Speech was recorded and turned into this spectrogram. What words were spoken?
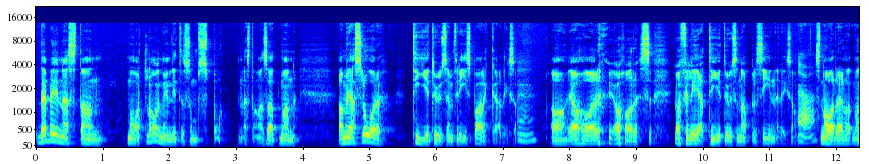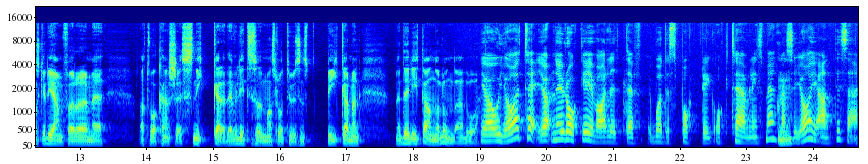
Det blir nästan matlagning lite som sport nästan. Alltså att man, ja men jag slår 10 000 frisparkar liksom. Mm. Ja, jag har, jag har, jag har fileat 10 000 apelsiner liksom. Ja. Snarare än att man skulle jämföra det med att vara kanske snickare. Det är väl lite så att man slår tusen spikar, men, men det är lite annorlunda ändå. Ja, och jag, jag, nu råkar jag ju vara lite både sportig och tävlingsmänniska så jag är alltid så här.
